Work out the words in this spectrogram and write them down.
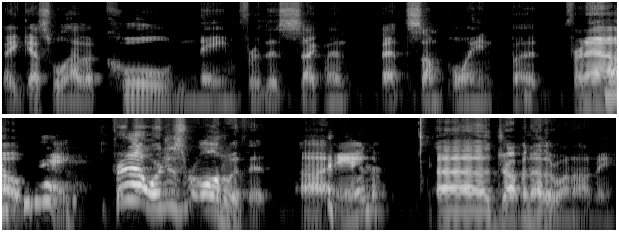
I guess we'll have a cool name for this segment at some point, but for now, for now, we're just rolling with it. Uh, and uh, drop another one on me.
